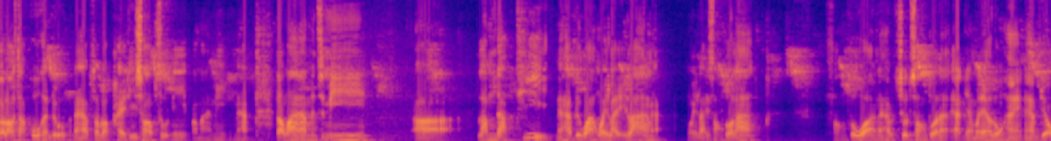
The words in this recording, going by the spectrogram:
ก็ลองจับคู่กันดูนะครับสำหรับใครที่ชอบสูตรนี้ประมาณนี้นะครับ แต่ว่ามันจะมีลำดับที่นะครับ หรือว่าหวยไหลล่างนะหวยไหลสองตัวล่างสองตัวนะครับ ชุดสองตัวน่ะแอดยังไม่ได้เอาลงให้นะครับเดี๋ยว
